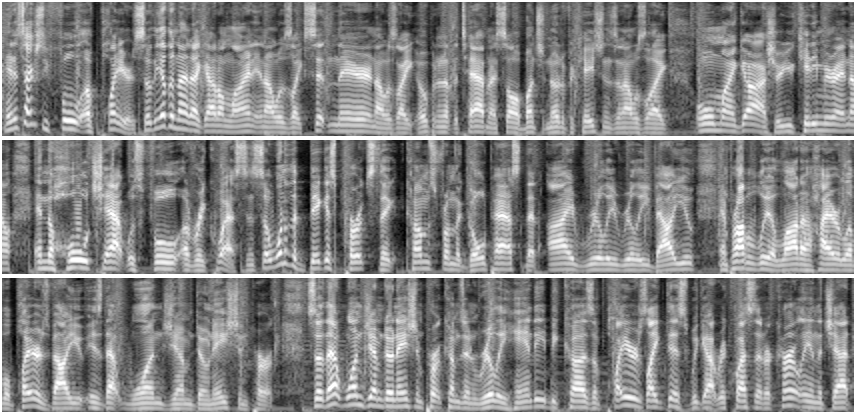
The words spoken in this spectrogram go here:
and it's actually full of players. So the other night I got online, and I was like sitting there, and I was like opening up the tab, and I saw a bunch of notifications, and I was like, oh my gosh, are you kidding me right now? And the whole chat was full of requests. And so one of the biggest perks that comes from the Gold Pass that I really, really value value and probably a lot of higher level players value is that one gem donation perk. So that one gem donation perk comes in really handy because of players like this. We got requests that are currently in the chat.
